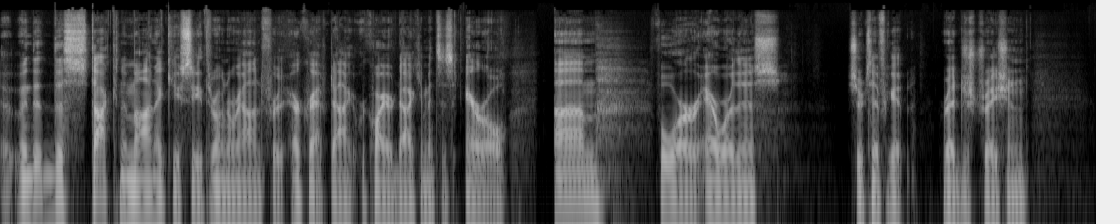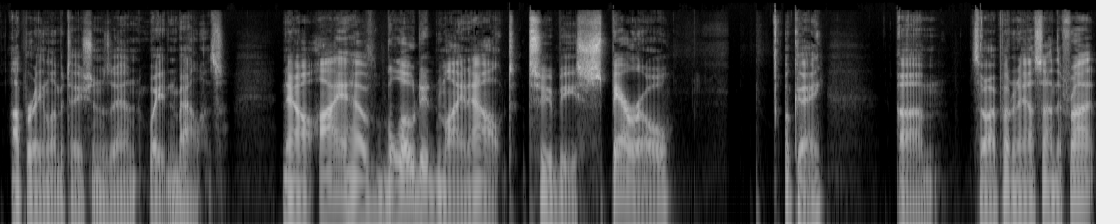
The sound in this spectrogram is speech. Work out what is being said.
I mean, the, the stock mnemonic you see thrown around for aircraft doc, required documents is ARROW um, for airworthiness, certificate, registration, operating limitations, and weight and balance. Now, I have bloated mine out to be Sparrow. Okay. Um, so I put an S on the front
